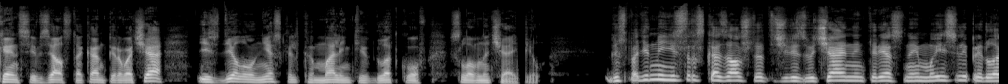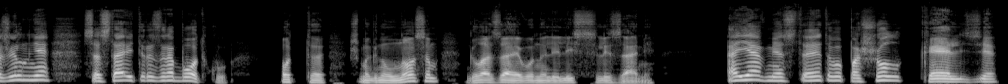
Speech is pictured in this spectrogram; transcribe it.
Кэнси взял стакан первача и сделал несколько маленьких глотков, словно чай пил. — Господин министр сказал, что это чрезвычайно интересные мысли, предложил мне составить разработку. Отто шмыгнул носом, глаза его налились слезами. — А я вместо этого пошел к Эльзе.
